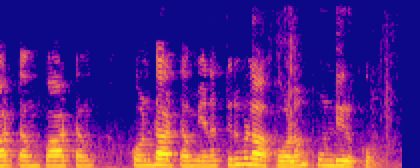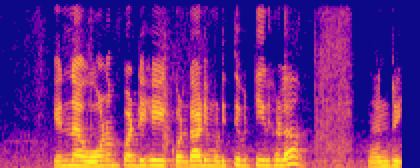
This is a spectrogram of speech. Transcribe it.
ஆட்டம் பாட்டம் கொண்டாட்டம் என திருவிழா கோலம் பூண்டிருக்கும். என்ன ஓணம் பண்டிகையை கொண்டாடி முடித்து விட்டீர்களா? நன்றி.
